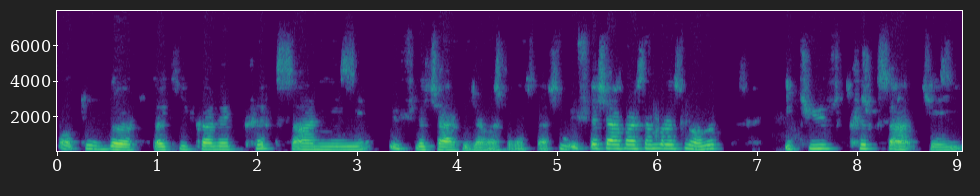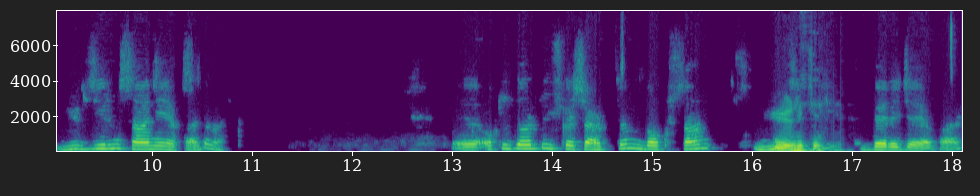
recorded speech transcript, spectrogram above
34 dakika ve 40 saniyeyi 3 ile çarpacağım arkadaşlar. Şimdi 3 ile çarparsam burası ne olur? 240 saniye, 120 saniye yapar değil mi? Ee, 34'ü 3 ile çarptım. 90 102 102. derece yapar.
